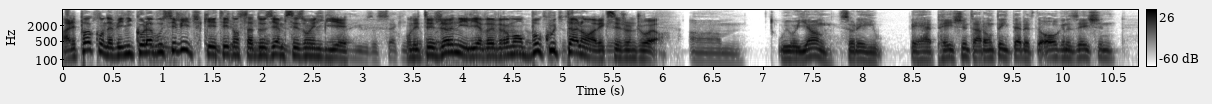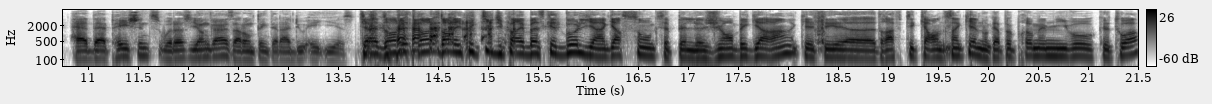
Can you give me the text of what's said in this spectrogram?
À l'époque, on avait Nikola Vucevic qui était dans sa deuxième saison NBA. On était jeunes et il y avait vraiment beaucoup de talent avec ces jeunes joueurs. um, we were young, so they they had patience. I don't think that if the organization had that patience with us young guys, I don't think that I'd do eight years. Tiens, dans, les- dans- dans l'effectif du Paris Basketball, il y a un garçon qui s'appelle Jean Bégarin, qui a été euh, drafté 45e, donc à peu près au même niveau que toi.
